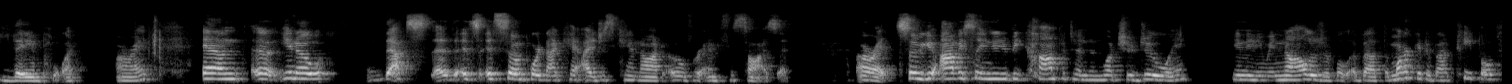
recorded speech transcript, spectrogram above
they employ, all right? And, uh, you know, that's, uh, it's, it's so important. I can't, I just cannot overemphasize it. All right, so you obviously need to be competent in what you're doing. You need to be knowledgeable about the market, about people,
